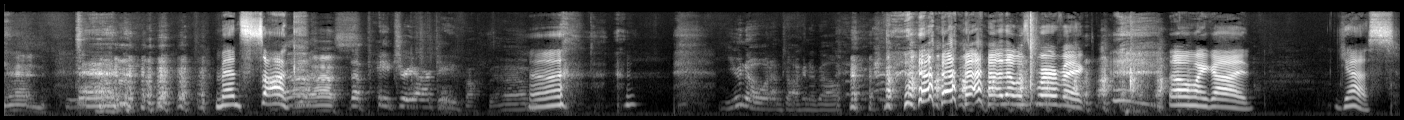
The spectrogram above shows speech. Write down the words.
Men. Men Men suck! Yes. The patriarchy. Uh, You know what I'm talking about. that was perfect. Oh my god. Yes.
